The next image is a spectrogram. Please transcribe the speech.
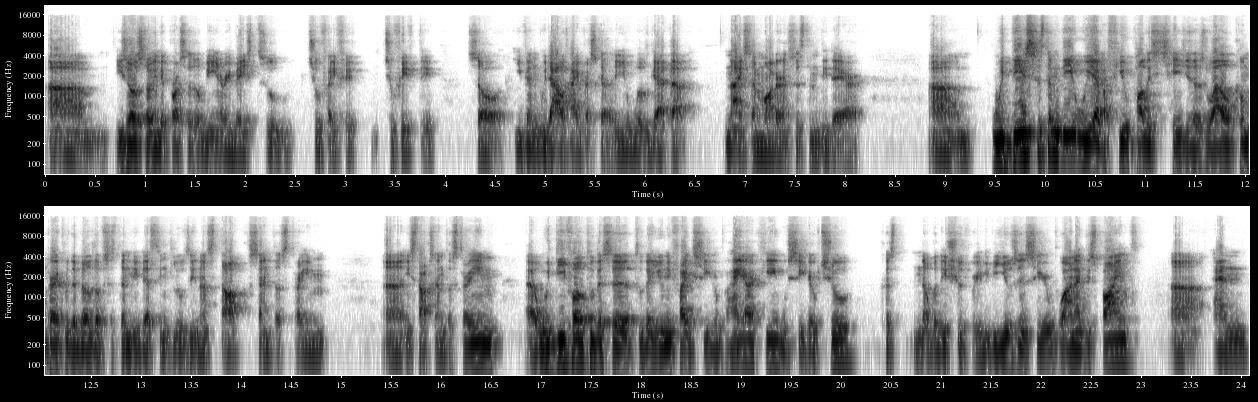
um, is also in the process of being rebased to 250. So even without hyperscaler, you will get a nice and modern system D there. Um, with this system D, we have a few policy changes as well compared to the build of systemd that's included in a stock CentOS Stream. Uh, in stock CentOS Stream, uh, we default to the to the unified cgroup hierarchy with cgroup two because nobody should really be using cgroup one at this point. Uh, and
